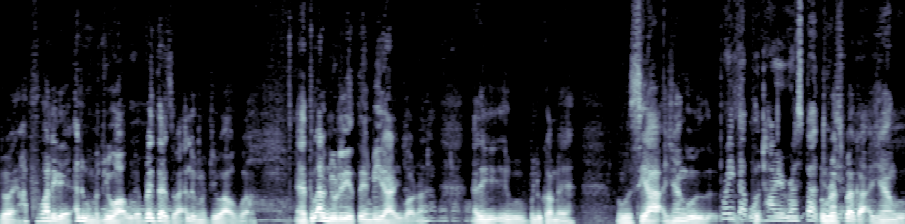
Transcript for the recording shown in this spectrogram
ပြောတယ်ဟာဖူးရလေးတယ်အဲ့လိုမပြောရဘူးတဲ့ပြိသက်ဆိုတာအဲ့လိုမပြောရဘူးပေါ့အဲသူအဲ့လိုမျိုးလေးတွေသင်ပေးတာကြီးပေါ့နော်ဒါပေါ့ဒါပေါ့အဲ့ဒီဘယ်လိုကောင်းလဲဟိုဆရာအရန်ကိုပရိသတ်ပေါ်ထားတဲ့ respect respect ကအရန်ကို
